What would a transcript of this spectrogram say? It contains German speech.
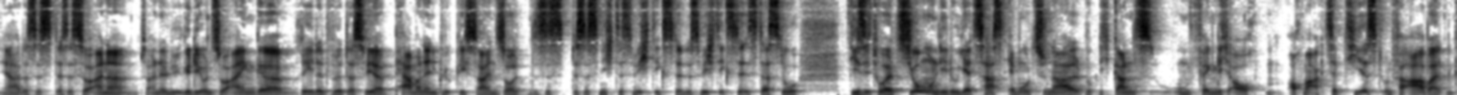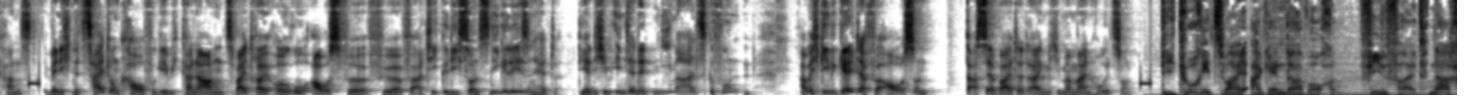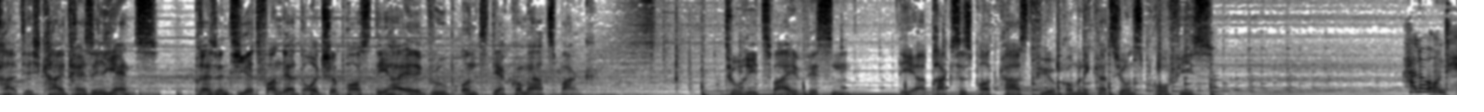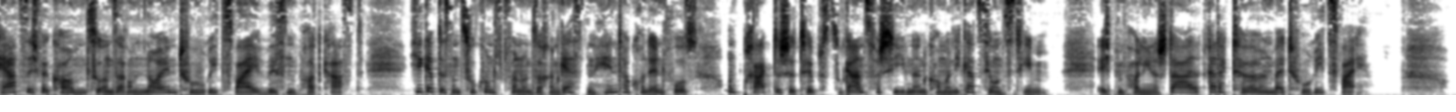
Ja, das ist, das ist so eine, so eine Lüge, die uns so eingeredet wird, dass wir permanent glücklich sein sollten. Das ist, das ist nicht das Wichtigste. Das Wichtigste ist, dass du die Situation, die du jetzt hast, emotional wirklich ganz umfänglich auch, auch mal akzeptierst und verarbeiten kannst. Wenn ich eine Zeitung kaufe, gebe ich keine Ahnung, zwei, drei Euro aus für, für, für Artikel, die ich sonst nie gelesen hätte. Die hätte ich im Internet niemals gefunden. Aber ich gebe Geld dafür aus und das erweitert eigentlich immer meinen Horizont. Die Turi 2 Agenda Wochen. Vielfalt, Nachhaltigkeit, Resilienz. Präsentiert von der Deutsche Post DHL Group und der Commerzbank. Turi 2 Wissen. Der Praxispodcast für Kommunikationsprofis. Hallo und herzlich willkommen zu unserem neuen Turi 2 Wissen Podcast. Hier gibt es in Zukunft von unseren Gästen Hintergrundinfos und praktische Tipps zu ganz verschiedenen Kommunikationsthemen. Ich bin Pauline Stahl, Redakteurin bei Turi 2.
